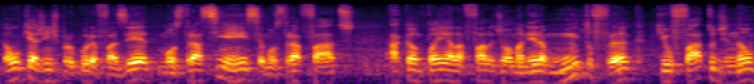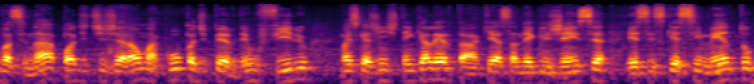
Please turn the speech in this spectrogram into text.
Então, o que a gente procura fazer é mostrar ciência, mostrar fatos. A campanha ela fala de uma maneira muito franca que o fato de não vacinar pode te gerar uma culpa de perder um filho mas que a gente tem que alertar que essa negligência, esse esquecimento,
